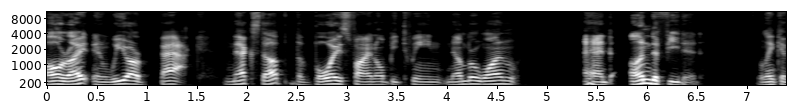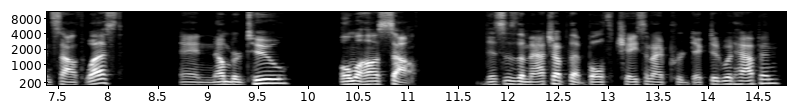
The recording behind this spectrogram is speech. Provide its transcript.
All right, and we are back. Next up, the boys' final between number one and undefeated Lincoln Southwest and number two, Omaha South. This is the matchup that both Chase and I predicted would happen.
